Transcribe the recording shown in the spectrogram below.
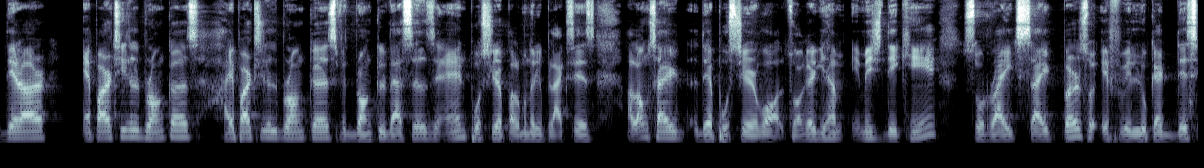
there are eparterial bronchus, hyparterial bronchus with bronchial vessels and posterior pulmonary plexus alongside their posterior wall. So अगर ये हम image देखें so right side पर so if we look at this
